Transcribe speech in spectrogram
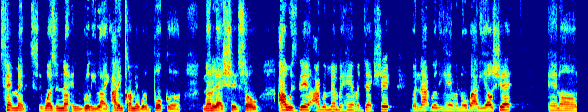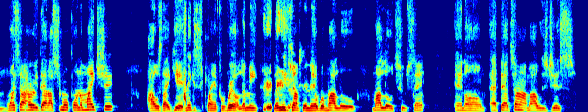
ten minutes. It wasn't nothing really like I didn't come in with a book or none of that shit. So I was there. I remember hearing Deck shit, but not really hearing nobody else yet. And um, once I heard that I smoke on the mic shit, I was like, yeah, niggas is playing for real. Let me let me jump in there with my little my little two cent. And um, at that time, I was just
